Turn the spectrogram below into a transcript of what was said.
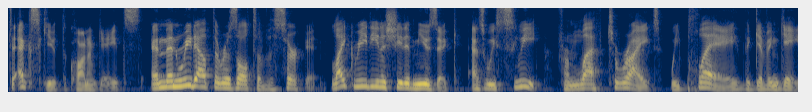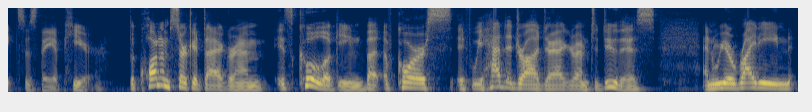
to execute the quantum gates, and then read out the result of the circuit. Like reading a sheet of music, as we sweep from left to right, we play the given gates as they appear. The quantum circuit diagram is cool looking, but of course, if we had to draw a diagram to do this, and we are writing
